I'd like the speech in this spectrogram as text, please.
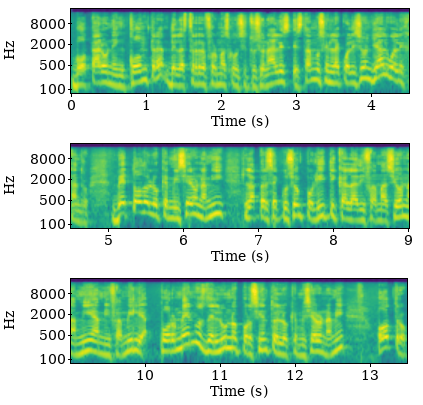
votaron en contra de las tres reformas constitucionales, estamos en la coalición. Y algo Alejandro, ve todo lo que me hicieron a mí, la persecución política, la difamación a mí, a mi familia, por menos del 1% de lo que me hicieron a mí, otro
